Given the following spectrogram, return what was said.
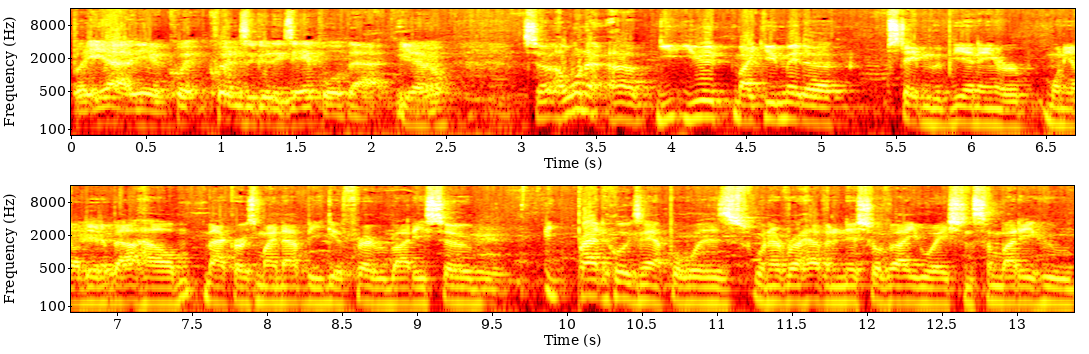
but yeah, you know, Quentin's a good example of that. You Yeah. know. So I want to, uh, you, you, Mike, you made a statement in the beginning, or one of y'all did, about how macros might not be good for everybody. So, practical example is whenever I have an initial evaluation, somebody who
